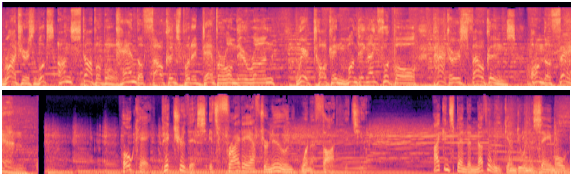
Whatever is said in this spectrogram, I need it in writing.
Rodgers looks unstoppable. Can the Falcons put a damper on their run? We're talking Monday Night Football, Packers Falcons on the fan. Okay, picture this. It's Friday afternoon when a thought hits you. I can spend another weekend doing the same old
